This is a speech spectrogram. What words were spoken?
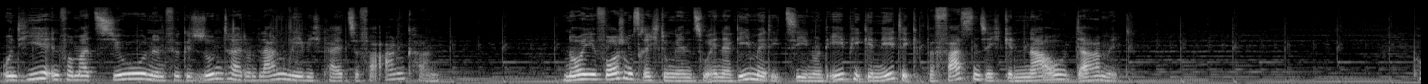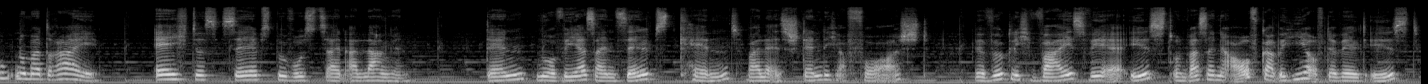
und hier Informationen für Gesundheit und Langlebigkeit zu verankern. Neue Forschungsrichtungen zu Energiemedizin und Epigenetik befassen sich genau damit. Punkt Nummer 3. Echtes Selbstbewusstsein erlangen. Denn nur wer sein Selbst kennt, weil er es ständig erforscht, wer wirklich weiß, wer er ist und was seine Aufgabe hier auf der Welt ist,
